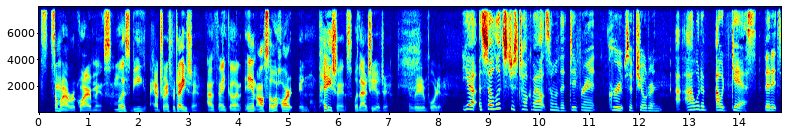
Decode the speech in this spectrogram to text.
some of our requirements. Must be have transportation. I think, uh, and also a heart and patience with our children. Are very important. Yeah, so let's just talk about some of the different groups of children. I- I would I would guess that it's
